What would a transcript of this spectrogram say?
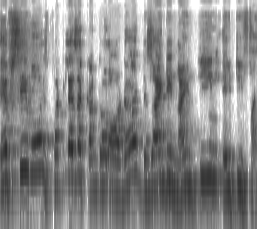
FCO is Fertilizer Control Order designed in 1985.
